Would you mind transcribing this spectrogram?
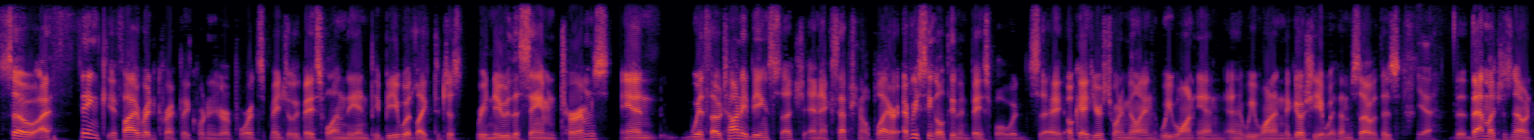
So I think if I read correctly, according to your reports, Major League Baseball and the NPB would like to just renew the same terms. And with Ohtani being such an exceptional player, every single team in baseball would say, "Okay, here's 20 million. We want in, and we want to negotiate with him." So there's yeah th- that much is known.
